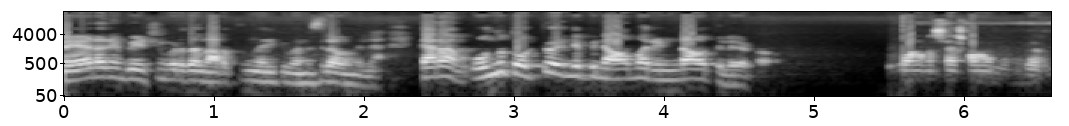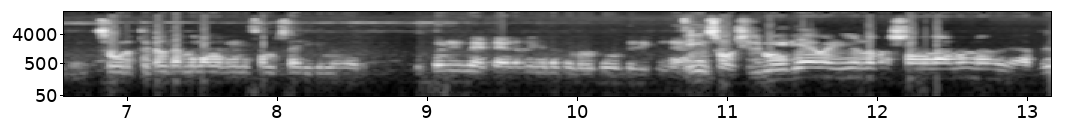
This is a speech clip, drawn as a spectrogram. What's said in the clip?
വേടനെ ഭീഷണിപ്പെടുത്താൻ നടത്തുന്നത് എനിക്ക് മനസ്സിലാവുന്നില്ല. കാരണം ഒന്ന് തൊട്ട് കഴിഞ്ഞ പിന്നെ അവന്മാർ ഉണ്ടാവത്തില്ല കേട്ടോ. സുഹൃത്തുക്കൾ തമ്മിൽ അങ്ങനെ സംസാരിക്കുന്നത്. ഇപ്പോഴും ഈ സോഷ്യൽ മീഡിയ വഴിയുള്ള പ്രശ്നങ്ങളാണ് ഉള്ളത് അത്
